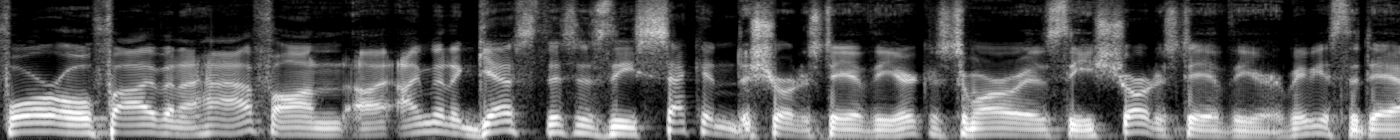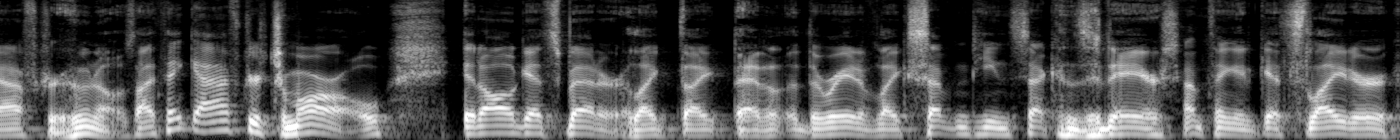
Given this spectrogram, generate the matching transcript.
405 and a half on, uh, I'm going to guess this is the second shortest day of the year because tomorrow is the shortest day of the year. Maybe it's the day after. Who knows? I think after tomorrow, it all gets better. Like, like at the rate of like 17 seconds a day or something, it gets lighter,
